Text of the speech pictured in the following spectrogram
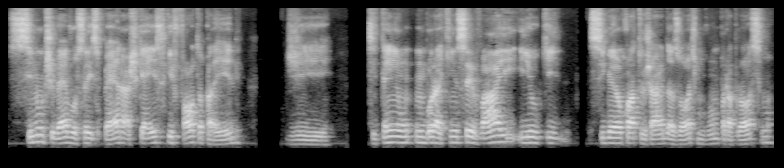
Se não tiver, você espera. Acho que é isso que falta para ele. De se tem um, um, buraquinho, você vai. E o que se ganhou quatro jardas, ótimo, vamos para a próxima.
